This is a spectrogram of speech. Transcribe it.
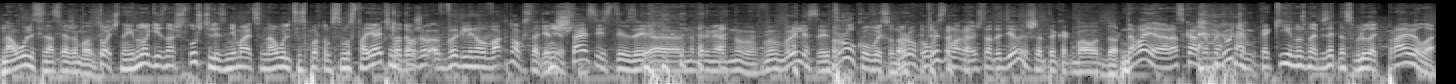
на улице на свежем воздухе. Точно, и многие из наших слушателей занимаются на улице спортом самостоятельно. Кто-то Да- уже выглянул в окно, кстати. Это Конечно. считается, если ты, э, например, ну, вы- вылез и Руку высунул. руку высунул в окно и что-то делаешь, это как бы аутдор. Давай расскажем людям, какие нужно обязательно соблюдать правила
